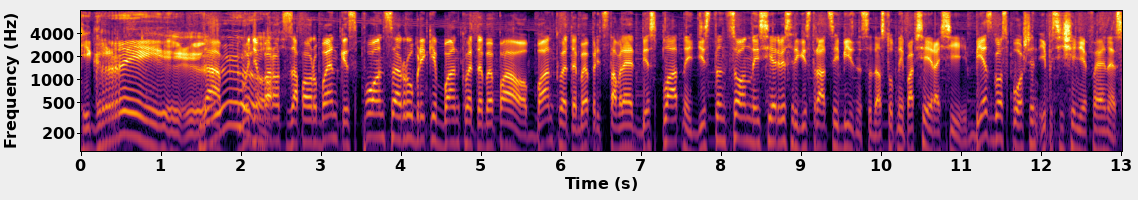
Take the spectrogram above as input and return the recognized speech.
игры. Да, будем бороться за Powerbank и спонсор рубрики Банк ВТБ ПАО. Банк ВТБ представляет бесплатный дистанционный сервис регистрации бизнеса, доступный по всей России, без госпошлин и посещения ФНС.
